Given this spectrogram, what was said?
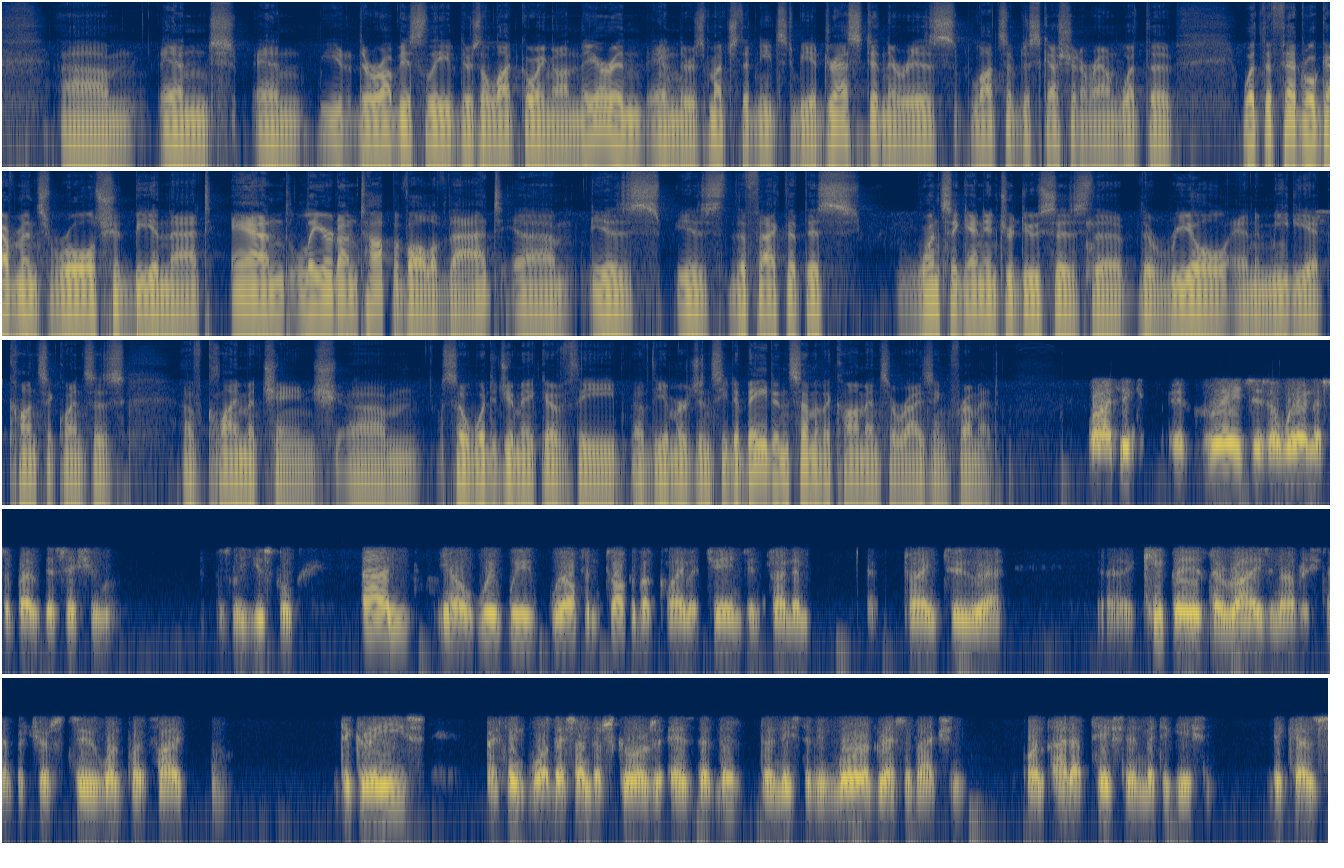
um, and and you know, there obviously there's a lot going on there, and and there's much that needs to be addressed, and there is lots of discussion around what the what the federal government's role should be in that, and layered on top of all of that um, is is the fact that this once again introduces the the real and immediate consequences of climate change. Um, so, what did you make of the of the emergency debate and some of the comments arising from it? Well, I think raises awareness about this issue. Really useful, and you know, we, we, we often talk about climate change and trying to trying to uh, uh, keep the, the rise in average temperatures to 1.5 degrees. I think what this underscores is that there, there needs to be more aggressive action on adaptation and mitigation because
